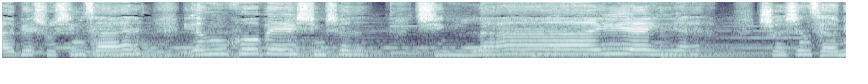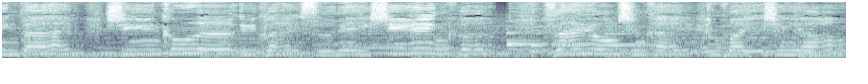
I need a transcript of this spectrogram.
爱别出心裁，烟火被星辰青睐。转身才明白，心空了愉快，思念已星河，翻涌成海，烟花也想要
